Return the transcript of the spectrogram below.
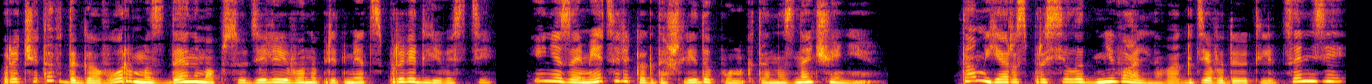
Прочитав договор, мы с Дэном обсудили его на предмет справедливости и не заметили, как дошли до пункта назначения. Там я расспросила Дневального, где выдают лицензии,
